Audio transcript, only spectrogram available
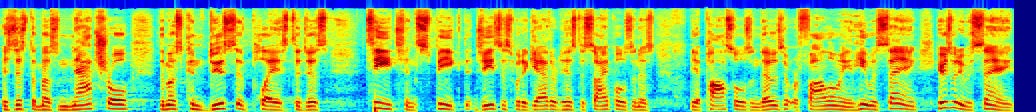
It's just the most natural, the most conducive place to just teach and speak that Jesus would have gathered his disciples and his the apostles and those that were following. And he was saying, here's what he was saying:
